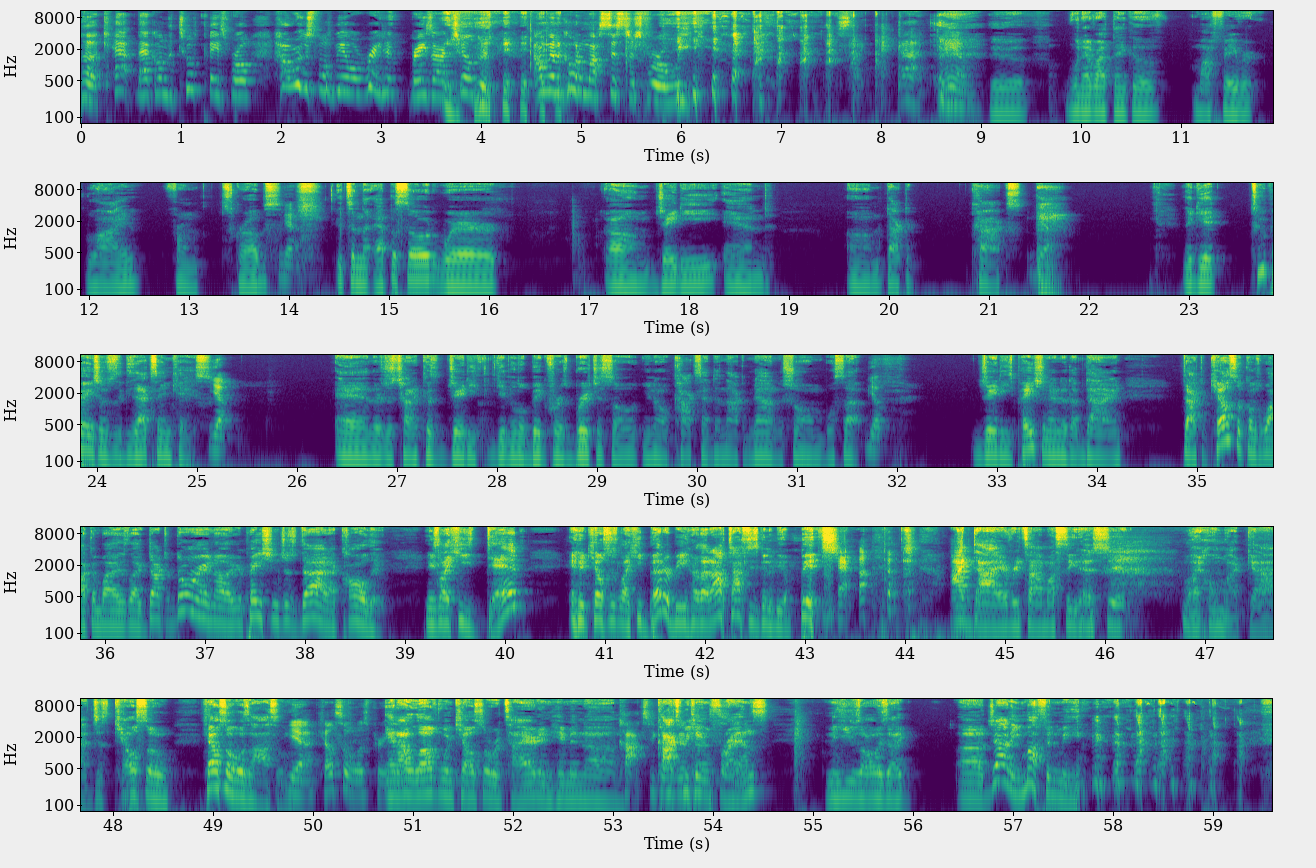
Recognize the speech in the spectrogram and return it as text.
uh, cap back on the toothpaste, bro, how are you supposed to be able to raise, raise our children? I'm going to go to my sister's for a week. it's like, God damn. Yeah. Whenever I think of my favorite line from Scrubs, Yeah. it's in the episode where um, JD and um, Dr. Cox Yeah. they get two patients with the exact same case, Yep. and they're just trying to because JD getting a little big for his britches, so you know Cox had to knock him down and show him what's up. Yep. JD's patient ended up dying. Dr. Kelso comes walking by. He's like, Dr. Dorian, uh, your patient just died. I called it. And he's like, he's dead? And Kelso's like, he better be, or that autopsy's going to be a bitch. I die every time I see that shit. I'm like, oh my God. Just Kelso. Kelso was awesome. Yeah. Kelso was pretty And good. I loved when Kelso retired and him and um, Cox became Cox became friends, friends. And he was always like, uh, Johnny, muffin me.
